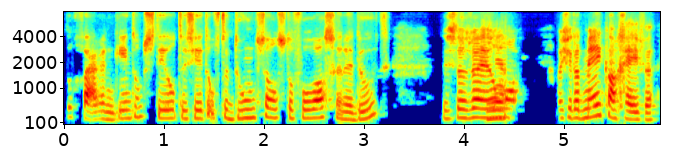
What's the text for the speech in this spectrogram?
toch vaak een kind om stil te zitten of te doen zoals de volwassene doet. Dus dat is wel heel mooi als je dat mee kan geven.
